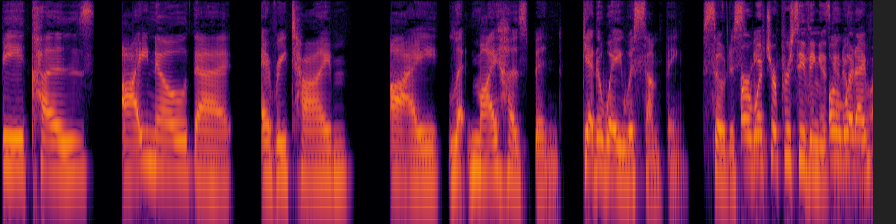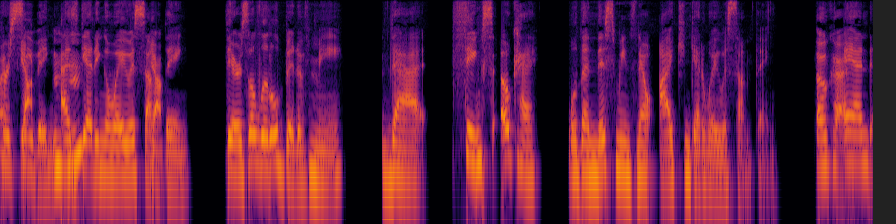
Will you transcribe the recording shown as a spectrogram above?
because I know that every time I let my husband get away with something, so to speak, or what you're perceiving is or what I'm with. Yeah. perceiving as mm-hmm. getting away with something, there's a little bit of me that thinks, okay, well, then this means now I can get away with something. Okay. And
